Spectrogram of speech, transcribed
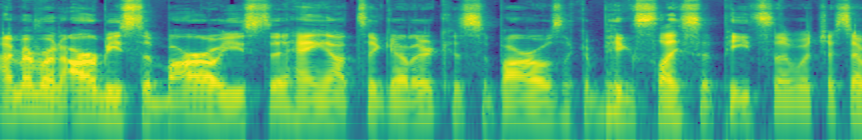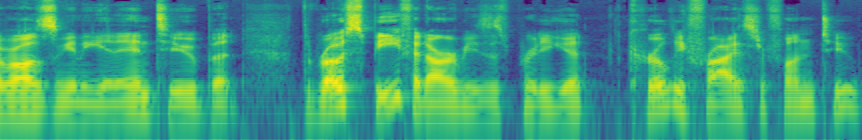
I remember when Arby Sbarro used to hang out together because Sbarro was like a big slice of pizza, which I said I wasn't going to get into, but the roast beef at Arby's is pretty good. Curly fries are fun too.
